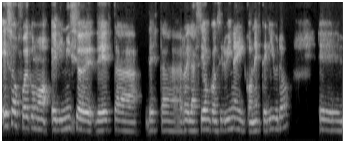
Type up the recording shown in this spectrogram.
eso fue como el inicio de, esta, de esta relación con Silvina y con este libro. Eh,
